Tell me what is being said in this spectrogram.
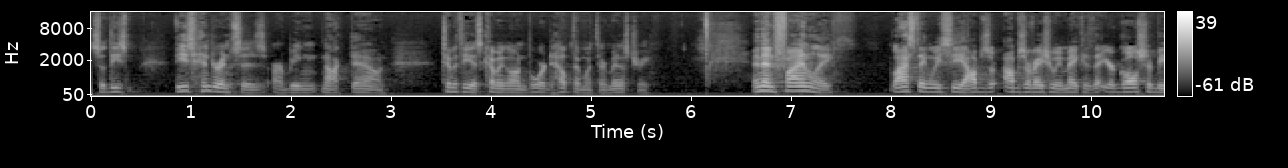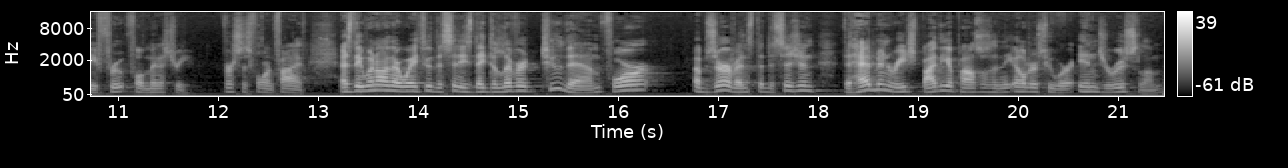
So these, these hindrances are being knocked down. Timothy is coming on board to help them with their ministry. And then finally, Last thing we see, observation we make, is that your goal should be fruitful ministry. Verses 4 and 5. As they went on their way through the cities, they delivered to them for observance the decision that had been reached by the apostles and the elders who were in Jerusalem.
